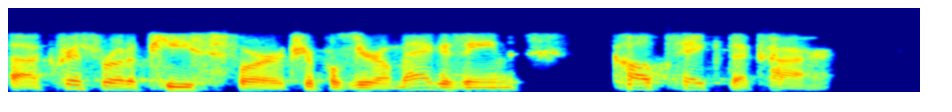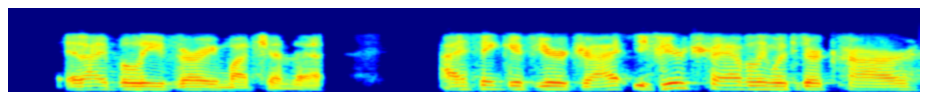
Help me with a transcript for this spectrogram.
uh, Chris wrote a piece for Triple Zero magazine called Take the Car. And I believe very much in that. I think if you're dri- if you're traveling with your car,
